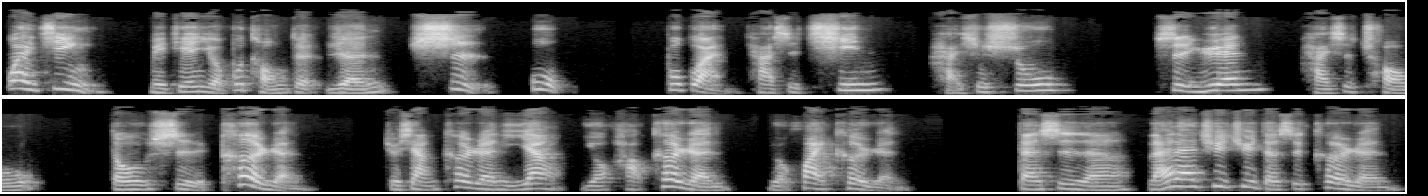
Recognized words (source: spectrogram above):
外境每天有不同的人事物，不管他是亲还是疏，是冤还是仇，都是客人，就像客人一样，有好客人，有坏客人。但是呢，来来去去的是客人，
